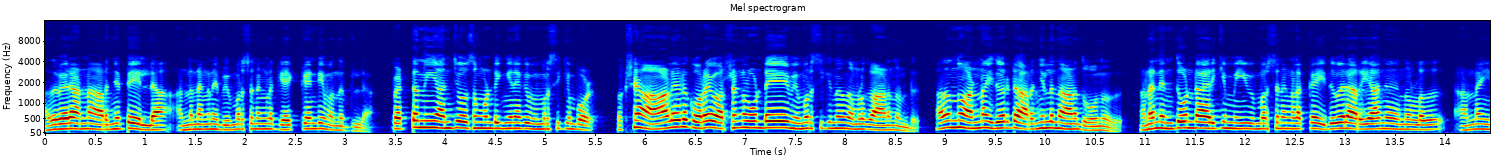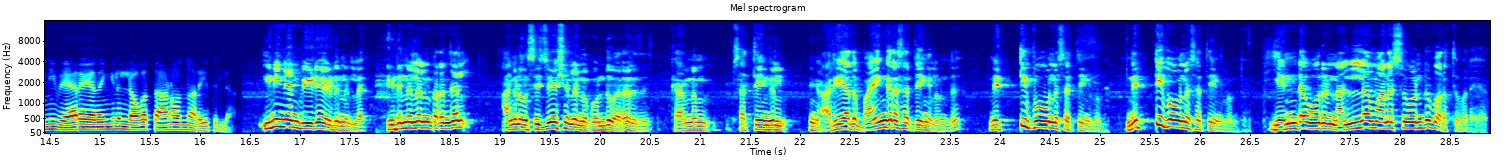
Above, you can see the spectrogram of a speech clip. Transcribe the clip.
അതുവരെ അണ്ണ അറിഞ്ഞിട്ടേ ഇല്ല. അണ്ണൻ അങ്ങനെ വിമർശനങ്ങൾ കേൾക്കേണ്ടി വന്നിട്ടില്ല. പെട്ടെന്ന് ഈ അഞ്ച് ദിവസം കൊണ്ട് ഇങ്ങനെയൊക്കെ വിമർശിക്കുമ്പോൾ പക്ഷേ ആളുകൾ കുറേ വർഷങ്ങൾ കൊണ്ടേ വിമർശിക്കുന്നത് നമ്മൾ കാണുന്നുണ്ട്. അതൊന്നും അണ്ണ ഇതുവരെ അറിഞ്ഞില്ലെന്നാണ് തോന്നുന്നത്. അണ്ണൻ എന്തുകൊണ്ടായിരിക്കും ഈ വിമർശനങ്ങളൊക്കെ ഇതുവരെ അറിയാഞ്ഞത് എന്നുള്ളത് അണ്ണ ഇനി വേറെ ഏതെങ്കിലും ലോകത്താണോ എന്ന് അറിയത്തില്ല. ഇനി ഞാൻ വീഡിയോ ഇടുന്നില്ല. ഇടുന്നില്ലെന്ന് പറഞ്ഞാൽ അങ്ങനെ ഒരു സിറ്റുവേഷനിൽ എന്നെ കൊണ്ടുവരരുത്. കാരണം സത്യങ്ങൾ അറിയാതെ ഭയങ്കര സത്യങ്ങളുണ്ട്. നെട്ടിപ്പോകുന്ന സത്യങ്ങളുണ്ട്. നെട്ടിപ്പോകുന്ന സത്യങ്ങളുണ്ട്. എന്റെ ഒരു നല്ല മനസ്സുകൊണ്ട് പുറത്ത് പറയാം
